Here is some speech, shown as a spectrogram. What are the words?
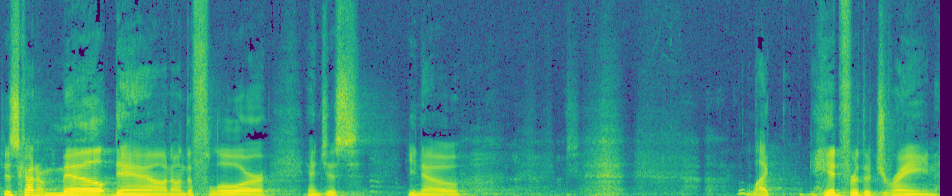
just kind of melt down on the floor and just, you know, like head for the drain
